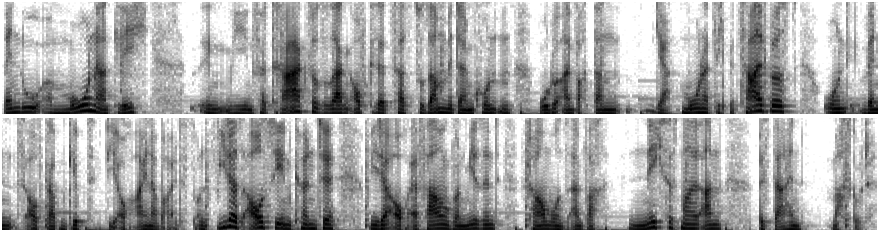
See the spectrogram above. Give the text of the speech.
wenn du monatlich irgendwie einen Vertrag sozusagen aufgesetzt hast, zusammen mit deinem Kunden, wo du einfach dann ja monatlich bezahlt wirst und wenn es Aufgaben gibt, die auch einarbeitest. Und wie das aussehen könnte, wie da auch Erfahrungen von mir sind, schauen wir uns einfach nächstes Mal an. Bis dahin, mach's gut.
